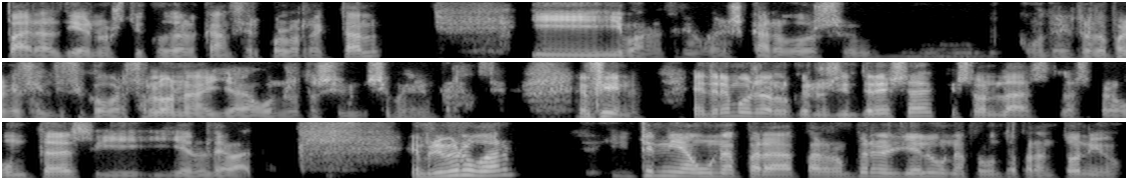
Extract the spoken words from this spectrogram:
para el diagnóstico del cáncer colorectal. Y, y bueno, he tenido varios cargos mm, como director del Parque Científico de Barcelona y algunos otros sin, mayor importancia. En fin, entremos a lo que nos interesa, que son las, preguntas y el debate. En primer lugar, tenía una, para, para romper el hielo, una pregunta para Antonio.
